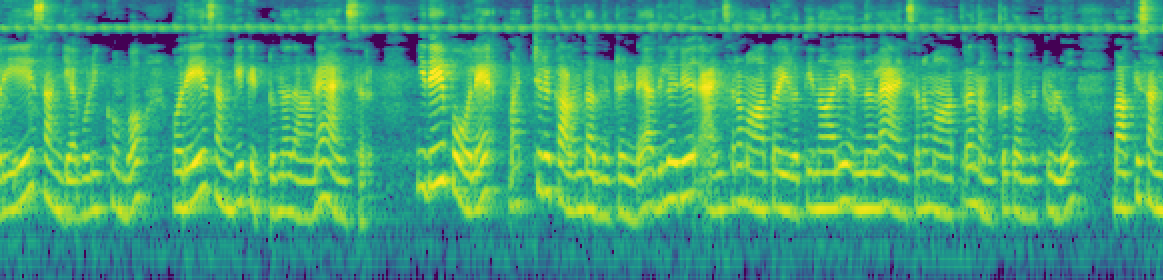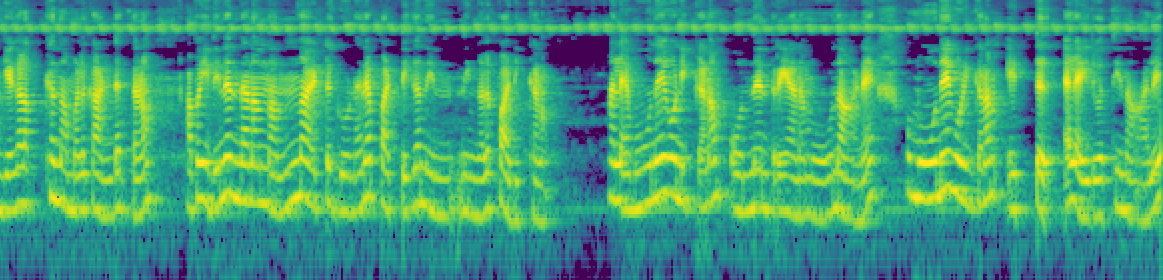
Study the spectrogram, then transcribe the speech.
ഒരേ സംഖ്യ ഗുണിക്കുമ്പോൾ ഒരേ സംഖ്യ കിട്ടുന്നതാണ് ആൻസർ ഇതേപോലെ മറ്റൊരു കളം തന്നിട്ടുണ്ട്. അതിലൊരു ആൻസർ മാത്രം ഇരുപത്തിനാല് എന്നുള്ള ആൻസർ മാത്രമേ നമുക്ക് തന്നിട്ടുള്ളൂ. ബാക്കി സംഖ്യകളൊക്കെ നമ്മൾ കണ്ടെത്തണം. അപ്പോൾ ഇതിനെന്താണ്? നന്നായിട്ട് ഗുണന പട്ടിക നിങ്ങൾ പഠിക്കണം. അല്ലേ? മൂന്നേ ഗുണിക്കണം ഒന്ന് എത്രയാണ്? മൂന്നാണ്. അപ്പോൾ മൂന്നേ ഗുണിക്കണം എട്ട് അല്ലേ? ഇരുപത്തി നാല്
